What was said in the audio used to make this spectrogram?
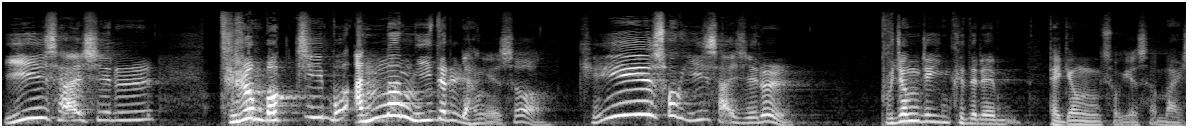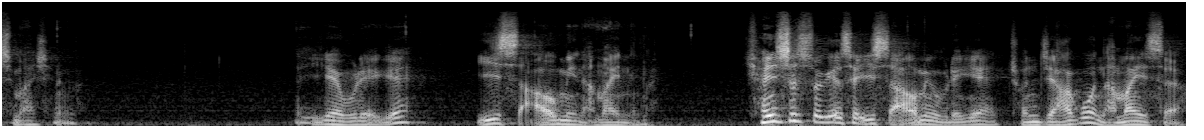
이 사실을 들어먹지 뭐 않는 이들을 향해서 계속 이 사실을 부정적인 그들의 배경 속에서 말씀하시는 거예요. 이게 우리에게 이 싸움이 남아있는 거예요. 현실 속에서 이 싸움이 우리에게 존재하고 남아있어요.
